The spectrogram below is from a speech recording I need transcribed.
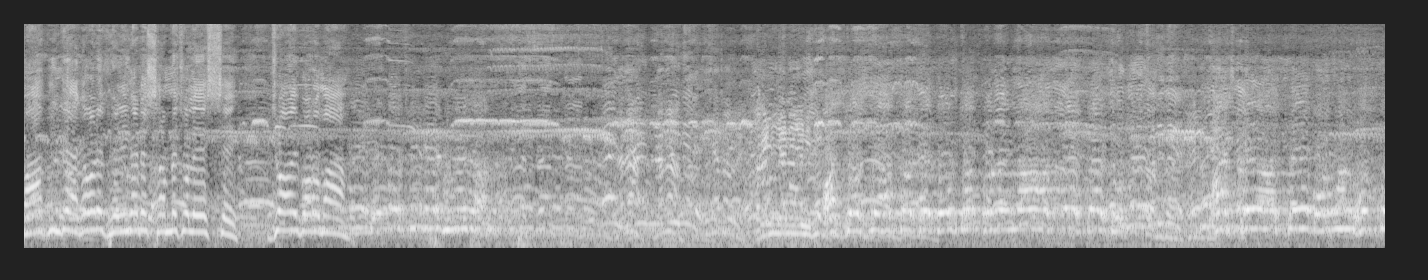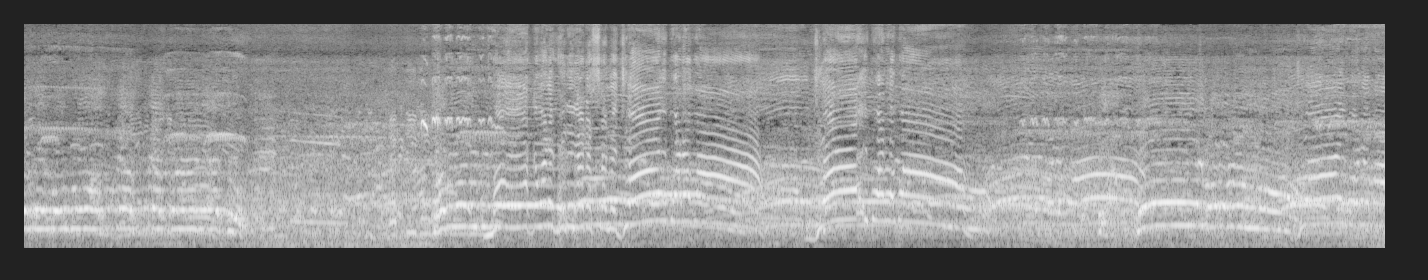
মা কিন্তু একেবারে ফেরিঘাটের সামনে চলে এসছে। জয় বড় মা, একেবারে ফেরিঘাটের সামনে। জয় বড় মা। জয় বড় মা জয় বড়মা! জয় বড় মা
